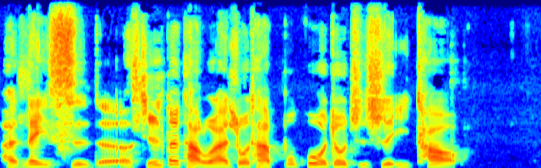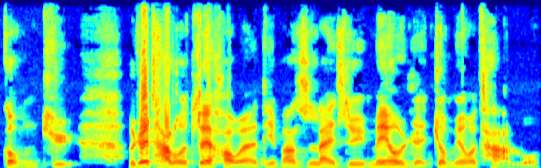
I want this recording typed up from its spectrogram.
很类似的。其实对塔罗来说，它不过就只是一套工具。我觉得塔罗最好玩的地方是来自于没有人就没有塔罗，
